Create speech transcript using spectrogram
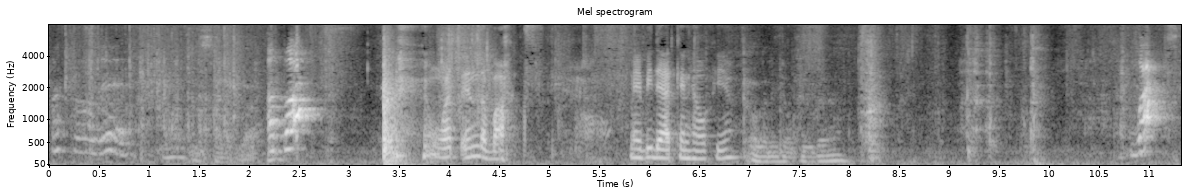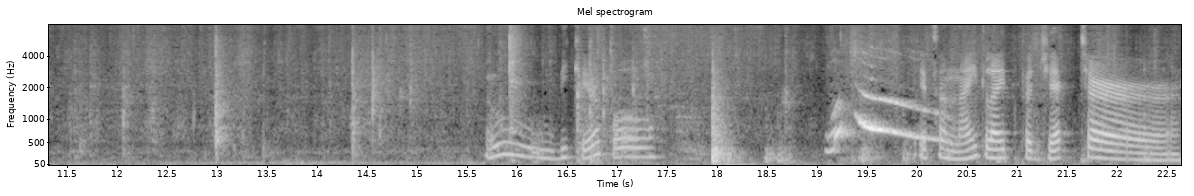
What's all this? A box? what's in the box? Maybe that can help you. Oh, let me help you with that. What? Ooh, be careful. Whoa! It's a nightlight projector.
